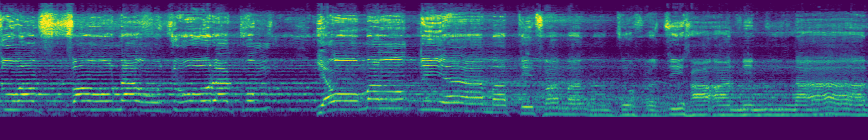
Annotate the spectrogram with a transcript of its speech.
তুওয়াফাউনা উজুরাকুম ইয়াওমাল কিয়ামাতি ফামান যুহজিহা আনিন নার,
